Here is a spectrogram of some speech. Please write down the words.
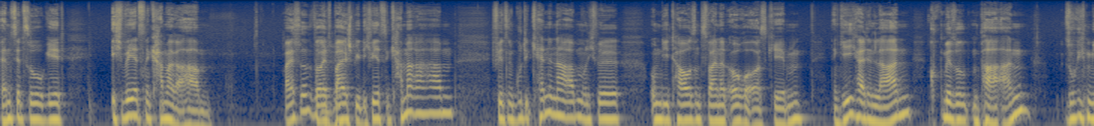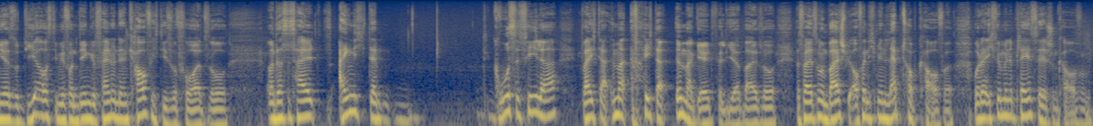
wenn es jetzt so geht, ich will jetzt eine Kamera haben. Weißt du? So als mhm. Beispiel. Ich will jetzt eine Kamera haben, ich will jetzt eine gute Canon haben und ich will um die 1200 Euro ausgeben. Dann gehe ich halt in den Laden, gucke mir so ein paar an, suche ich mir so die aus, die mir von denen gefallen und dann kaufe ich die sofort so. Und das ist halt eigentlich der große Fehler, weil ich da immer, weil ich da immer Geld verliere bei so. Das war jetzt nur ein Beispiel, auch wenn ich mir einen Laptop kaufe oder ich will mir eine Playstation kaufen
